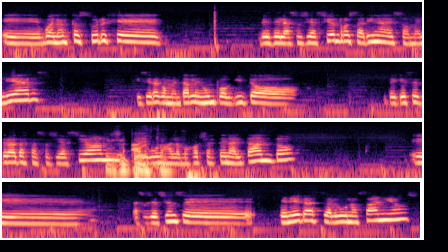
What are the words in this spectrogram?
Eh, bueno, esto surge desde la Asociación Rosarina de Sommeliers. Quisiera comentarles un poquito de qué se trata esta asociación. Algunos a lo mejor ya estén al tanto. Eh, la asociación se genera hace algunos años,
